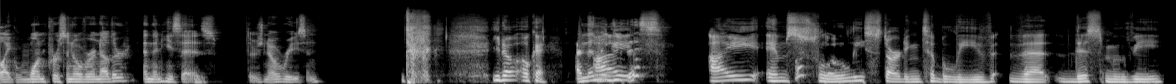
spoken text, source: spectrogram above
like one person over another and then he says there's no reason. You know, okay, and then they I- do this I am slowly starting to believe that this movie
